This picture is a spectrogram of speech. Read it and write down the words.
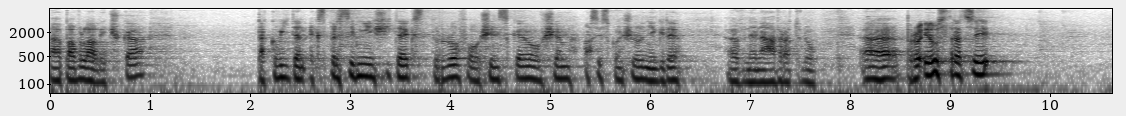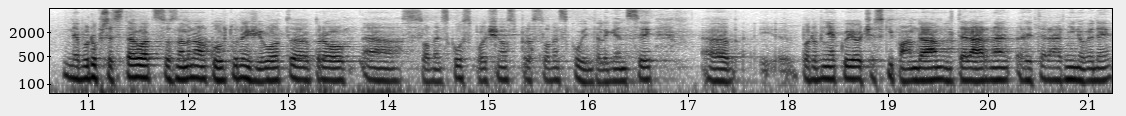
eh, Pavla Lička. Takový ten expresivnější text Rudolfa Ošinského všem asi skončil někde eh, v nenávratnu. Eh, pro ilustraci nebudu představovat, co znamenal kulturní život pro slovenskou společnost, pro slovenskou inteligenci. Podobně jako jeho český pandán, literární noviny,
